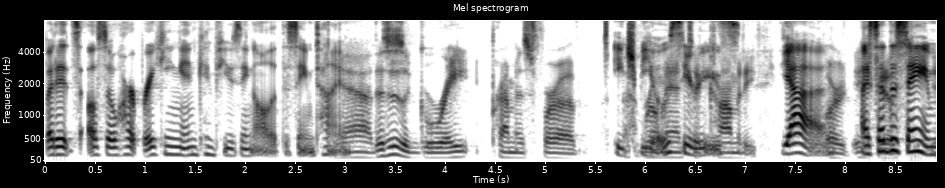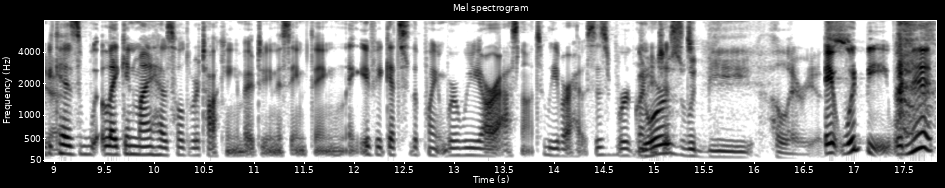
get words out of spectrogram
But it's also heartbreaking and confusing all at the same time. Yeah, this is a great premise for a HBO series. comedy. Yeah. Or I said the same yeah. because, like, in my household, we're talking about doing the same thing. Like, if it gets to the point where we are asked not to leave our houses, we're going to Yours just. would be hilarious. it would be, wouldn't it?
